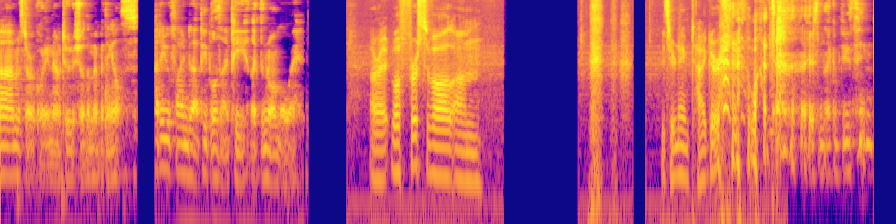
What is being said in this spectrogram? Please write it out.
uh, I'm gonna start recording now too to show them everything else. How do you find uh, people's IP like the normal way? Alright, well first of all, um... is your name Tiger? what? Isn't that confusing?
